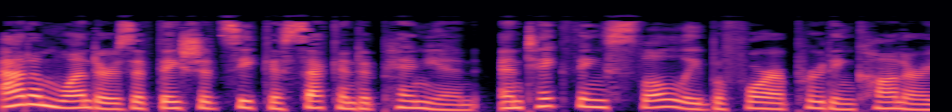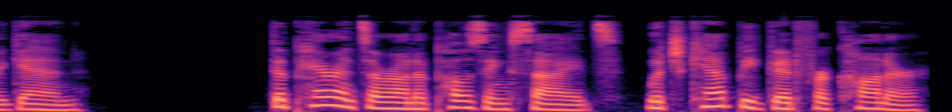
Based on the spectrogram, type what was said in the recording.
Adam wonders if they should seek a second opinion and take things slowly before uprooting Connor again. The parents are on opposing sides, which can't be good for Connor.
